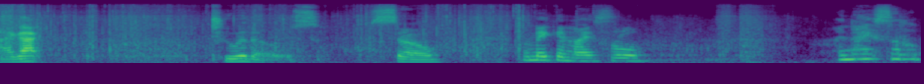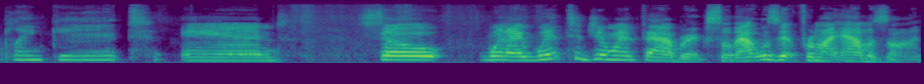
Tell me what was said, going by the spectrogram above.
I got two of those. So Make a nice little, a nice little blanket. And so when I went to Joann Fabrics, so that was it for my Amazon.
